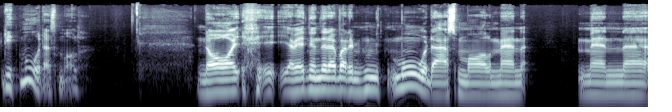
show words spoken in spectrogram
ditt modersmål? Nå, jag vet inte om det har varit mitt modersmål, men, men eh,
